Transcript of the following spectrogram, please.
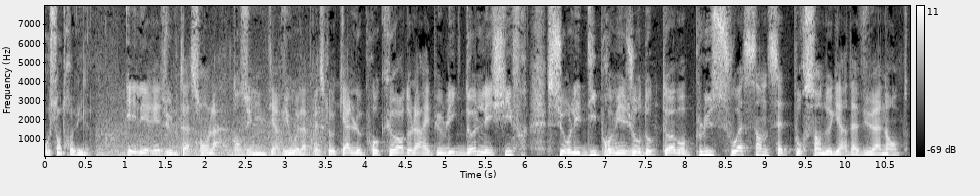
au centre-ville. Et les résultats sont là. Dans une interview à la presse locale, le procureur de la République donne les chiffres sur les dix premiers jours d'octobre, plus 67% de garde à vue à Nantes.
